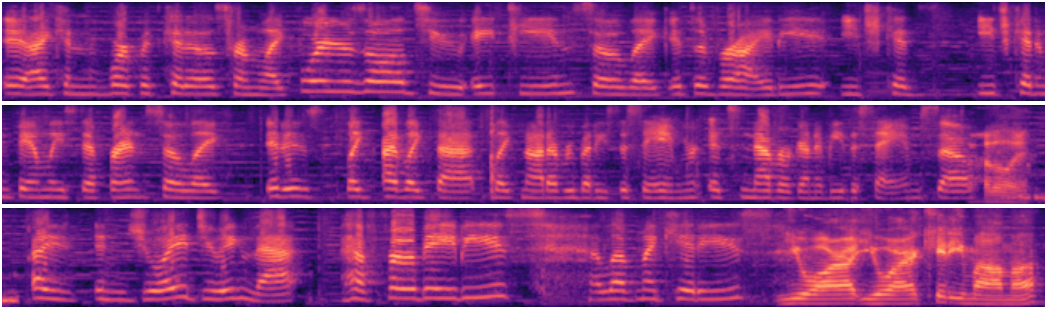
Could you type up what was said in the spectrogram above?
it, I can work with kiddos from like four years old to 18. So like it's a variety. Each kid's each kid and family is different. So like it is like I like that. Like not everybody's the same. It's never gonna be the same. So totally. I enjoy doing that. I have fur babies. I love my kitties. You are you are a kitty mama.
